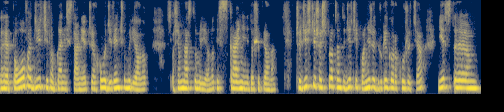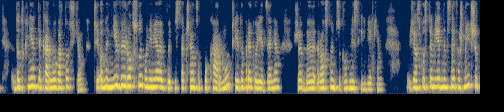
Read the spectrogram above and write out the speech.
E, połowa dzieci w Afganistanie, czyli około 9 milionów z 18 milionów, jest skrajnie niedożywiona. 36% dzieci poniżej drugiego roku życia jest um, dotknięte karłowatością, czyli one nie wyrosły, bo nie miały wystarczająco pokarmu, czyli dobrego jedzenia, żeby rosnąć zgodnie z ich wiekiem. W związku z tym jednym z najważniejszych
